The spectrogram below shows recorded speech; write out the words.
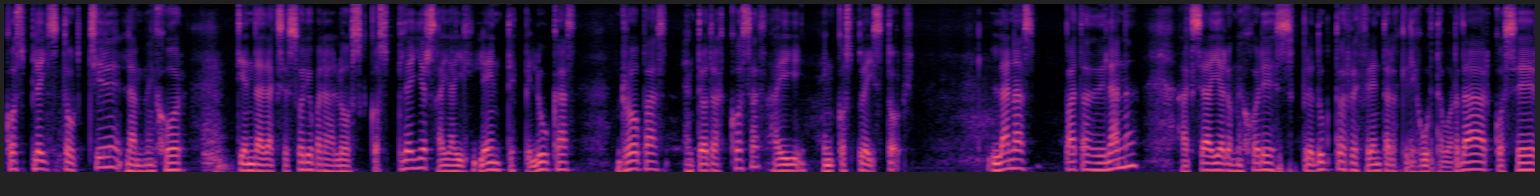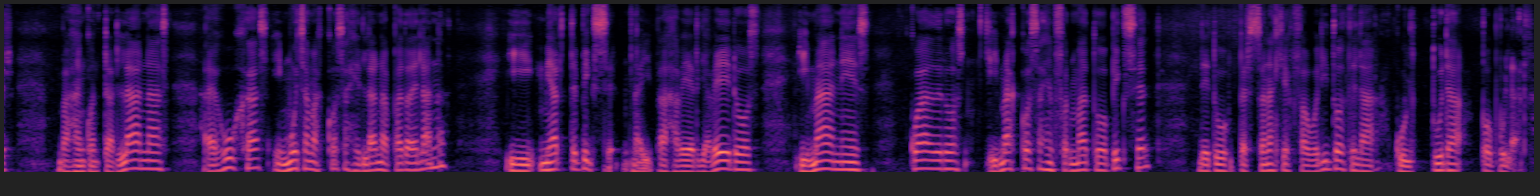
Cosplay Store Chile, la mejor tienda de accesorios para los cosplayers. Ahí hay lentes, pelucas, ropas, entre otras cosas, ahí en Cosplay Store. Lanas Patas de Lana, accede a los mejores productos referentes a los que les gusta bordar, coser. Vas a encontrar lanas, agujas y muchas más cosas en Lana Pata de Lana. Y Mi Arte Pixel, ahí vas a ver llaveros, imanes, cuadros y más cosas en formato pixel de tus personajes favoritos de la cultura popular.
